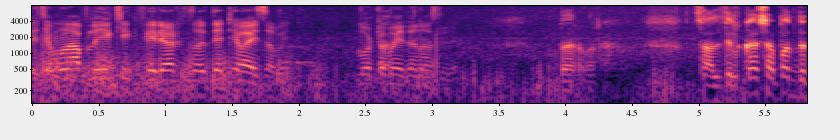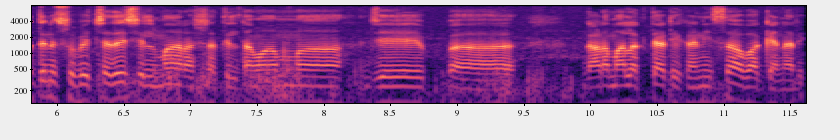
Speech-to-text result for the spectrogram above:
त्याच्यामुळे आपलं एक एक फेऱ्यावर सध्या ठेवायचा बैल मोठं मैदान असलं. बरं बरं. चालतील. कशा पद्धतीने शुभेच्छा देशील महाराष्ट्रातील तमाम जे गाडा मालक त्या ठिकाणी सहभाग घेणारे?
